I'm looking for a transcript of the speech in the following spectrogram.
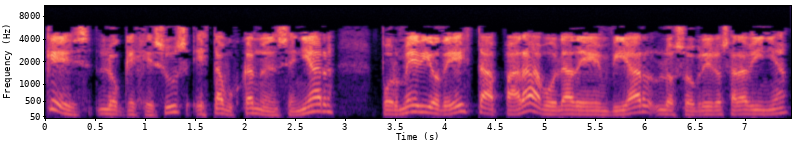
¿Qué es lo que Jesús está buscando enseñar por medio de esta parábola de enviar los obreros a la viña?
